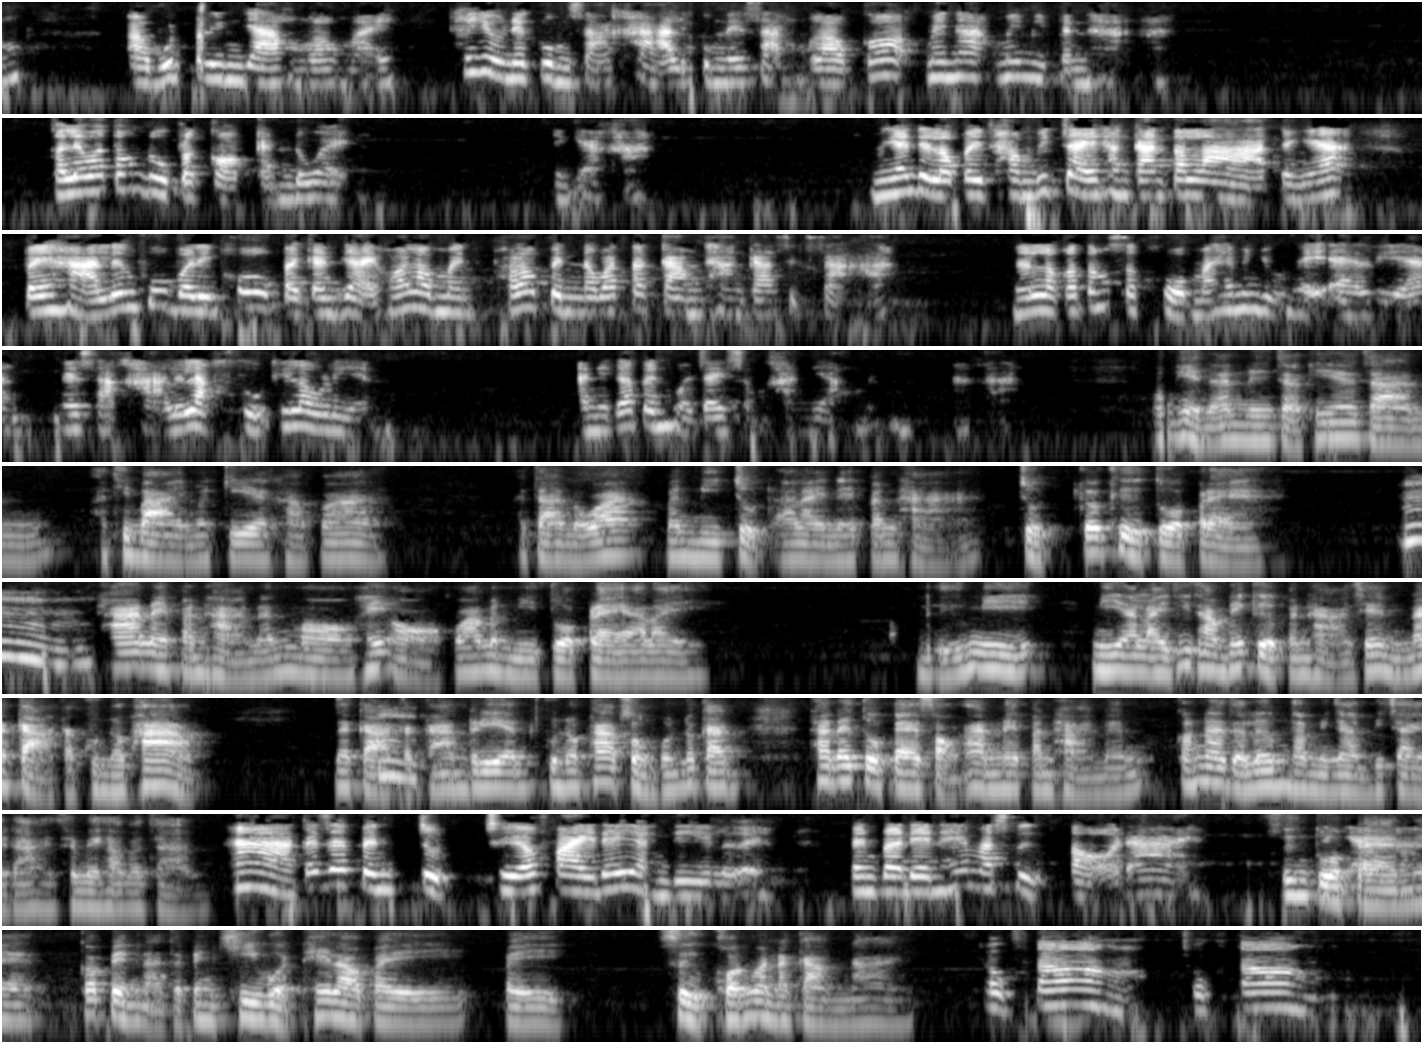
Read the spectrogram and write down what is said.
อาวุธปริญญาของเราไหม ถ้าอยู่ในกลุ่มสาขาหรือกลุ่มในศาสตร์ของเราก็ไม่น่าไม่มีปัญหาก็เรียกว่าต้องดูประกอบกันด้วย อย่างเงี้ยค่ะไม่งั้นเดี๋ยวเราไปทำวิจัยทางการตลาดอย่างเงี้ย ไปหาเรื่องผู้บริโภคไปกันใหญ่เพราะเราเพราะเราเป็นนวัตกรรมทางการศึกษา นั้นเราก็ต้องสโคปมาให้มันอยู่ในแอเรียในสาขาหรือหลักสูตรที่เราเรียน อันนี้ก็เป็นหัวใจสำคัญอย่างหนึ่งนะคะผมเห็นอันนึงจากที่อาจารย์อธิบายเมื่อกี้ครับว่า อาจารย์บอกว่ามันมีจุดอะไรในปัญหา จุดก็คือตัวแปรอืมถ้าในปัญหานั้นมองให้ออกว่ามันมีตัวแปรอะไร หรือมีมีอะไรที่ทำให้เกิดปัญหา เช่น หน้ากากกับคุณภาพ หน้ากากกับอืมการเรียนคุณภาพส่งผลต่อการถ้าได้ตัวแปรสองอันในปัญหานั้น ก็น่าจะเริ่มทำเป็นงานวิจัยได้ใช่ไหมครับอาจารย์ อ่า ก็จะเป็นจุดเชื้อไฟได้อย่างดีเลย เป็นประเด็นให้มาสืบต่อได้ ซึ่งตัวอย่างแปรเงี้ยค่ะเนี่ยก็เป็นอาจจะเป็นคีย์เวิร์ดให้เราไปไปสืบค้นวรรณกรรมได้ ถูกต้องถูกต้อง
